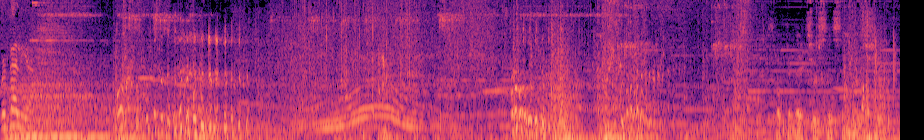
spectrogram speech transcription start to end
Revelio. Fucking exorcism this shit.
